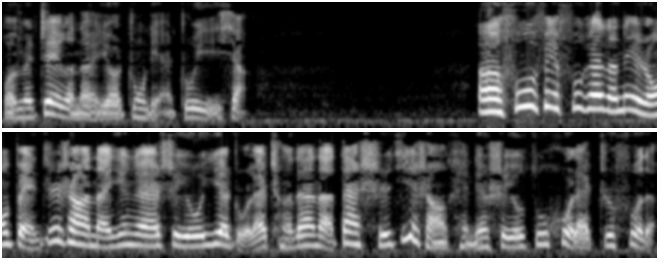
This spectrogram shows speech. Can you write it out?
我们这个呢要重点注意一下。呃，服务费覆盖的内容本质上呢，应该是由业主来承担的，但实际上肯定是由租户来支付的。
